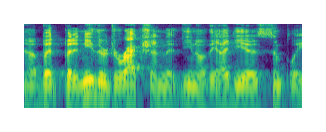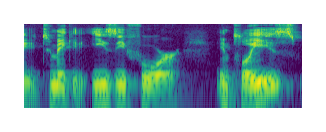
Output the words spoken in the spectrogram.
uh, but but in either direction, that you know the idea is simply to make it easy for employees,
